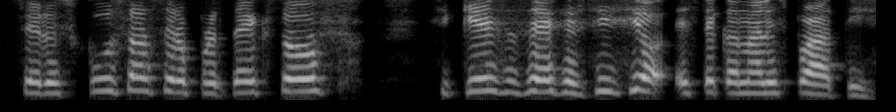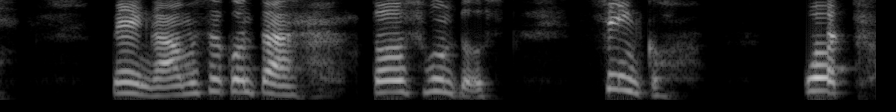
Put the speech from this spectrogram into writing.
Cero excusas, cero pretextos. Si quieres hacer ejercicio, este canal es para ti. Venga, vamos a contar todos juntos. 5, 4,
